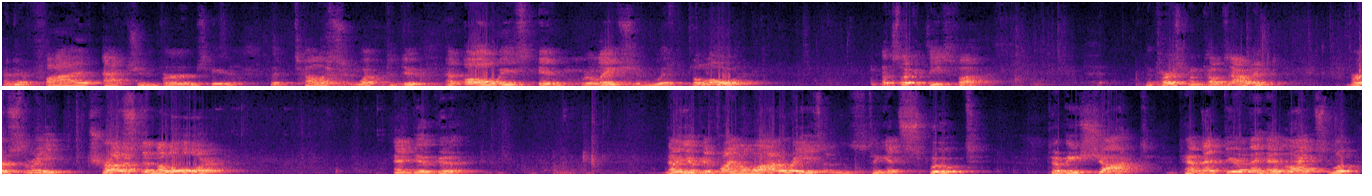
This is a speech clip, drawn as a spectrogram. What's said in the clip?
And there are five action verbs here that tell us what to do, and always in relation with the Lord. Let's look at these five. The first one comes out in verse 3 Trust in the Lord and do good. Now, you can find a lot of reasons to get spooked, to be shocked, to have that deer in the headlights look.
